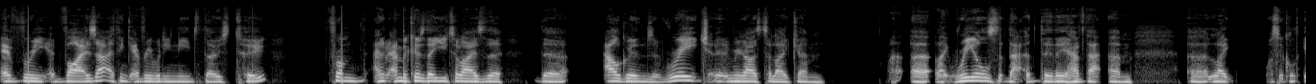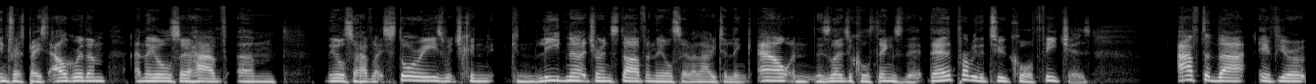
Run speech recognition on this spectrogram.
every advisor, I think everybody needs those two. From and, and because they utilize the the algorithms of reach in regards to like um uh, uh like reels that, that they have that um uh like what's it called interest based algorithm and they also have um they also have like stories which can can lead nurture and stuff and they also allow you to link out and there's loads of cool things there. They're probably the two core features. After that if you're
